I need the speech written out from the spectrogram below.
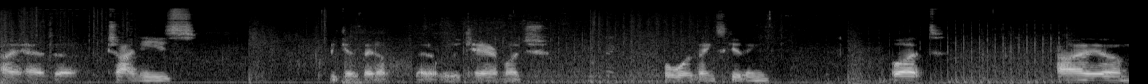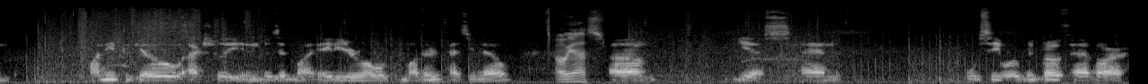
I had uh, Chinese because they don't they don't really care much for Thanksgiving. But I um I need to go actually and visit my 80 year old mother, as you know. Oh yes. Um, yes, and we see we we both have our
